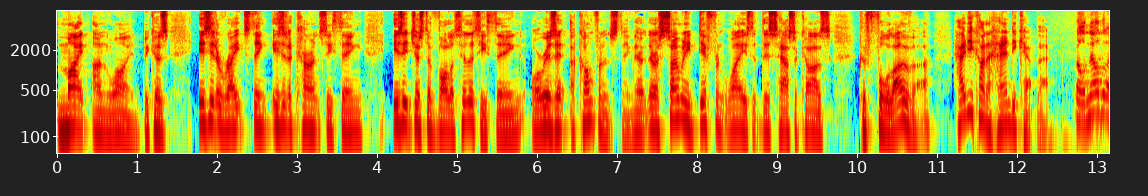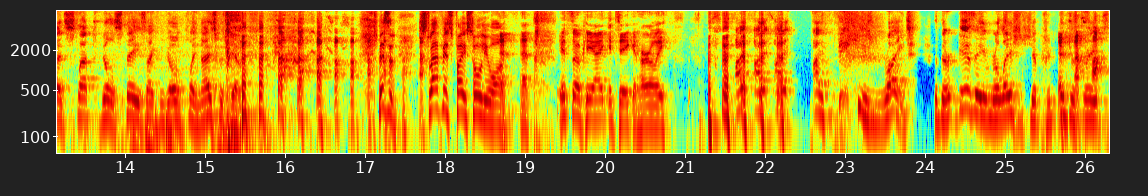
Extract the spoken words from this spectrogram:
might unwind because is it a rates thing is it a currency thing is it just a volatility thing or is it a confidence thing there, there are so many different ways that this house of cards could fall over how do you kind of handicap that well, now that I've slapped Bill's face, I can go and play nice with him. Listen, slap his face all you want. it's okay. I can take it, Harley. I, I, I, I think he's right that there is a relationship between interest rates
